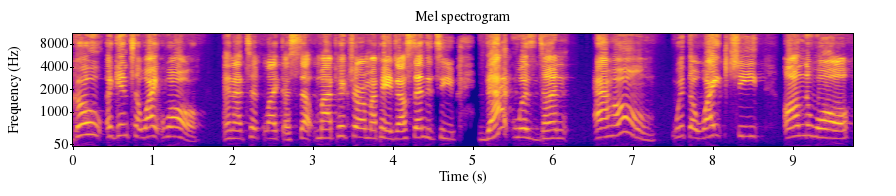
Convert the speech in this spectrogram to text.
go against a white wall. And I took like a self my picture on my page. I'll send it to you. That was done at home with a white sheet on the wall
